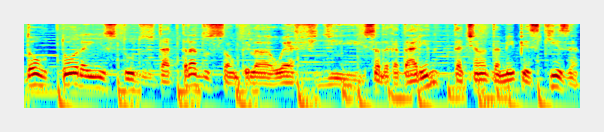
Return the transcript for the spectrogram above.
doutora em Estudos da Tradução pela UF de Santa Catarina, Tatiana também pesquisa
